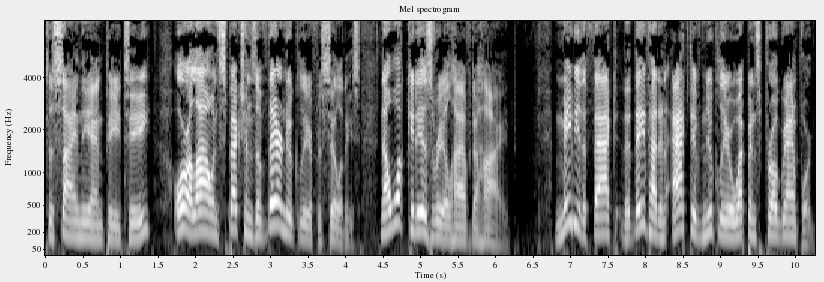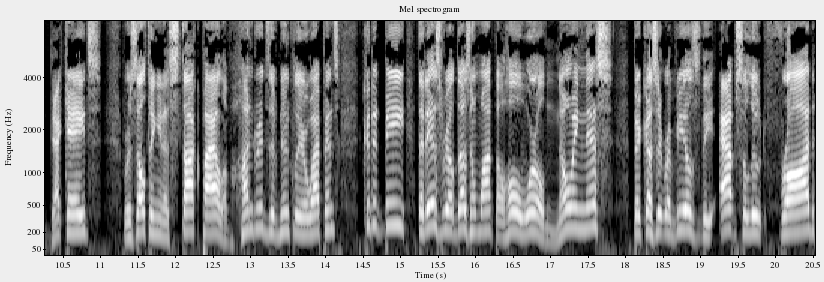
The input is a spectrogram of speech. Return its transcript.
to sign the NPT or allow inspections of their nuclear facilities. Now, what could Israel have to hide? Maybe the fact that they've had an active nuclear weapons program for decades, resulting in a stockpile of hundreds of nuclear weapons? Could it be that Israel doesn't want the whole world knowing this because it reveals the absolute fraud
